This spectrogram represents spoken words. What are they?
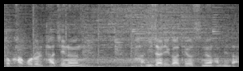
또 각오를 다지는 이 자리가 되었으면 합니다.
